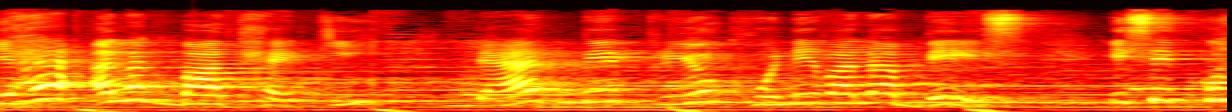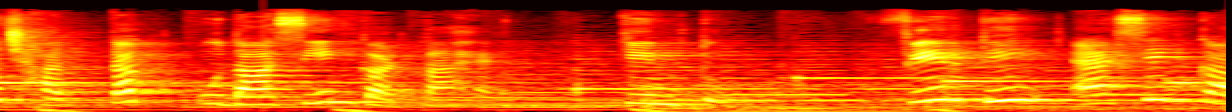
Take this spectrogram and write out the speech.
यह अलग बात है कि लैब में प्रयोग होने वाला बेस इसे कुछ हद तक उदासीन करता है। किंतु फिर भी एसिड का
